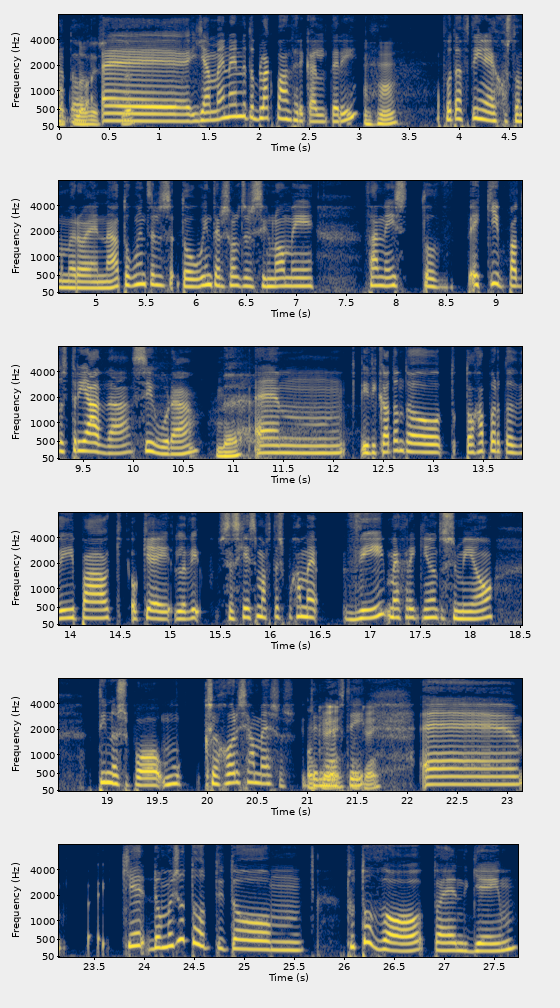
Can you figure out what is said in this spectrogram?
άκου να δεις, ε, Για μένα είναι το Black Panther η καλύτερη. Μμμ. Οπότε αυτή είναι έχω στο νούμερο 1. Το Winter, το Winter Soldier, συγγνώμη, θα είναι στο, εκεί, πάντως τριάδα, σίγουρα. Ναι. Εμ, ειδικά όταν το, το, το είχα πρωτοδεί, είπα, οκ, δηλαδή σε σχέση με αυτές που είχαμε δει μέχρι εκείνο το σημείο, τι να σου πω, μου ξεχώρισε αμέσως η ταινία Οκ, αυτή. οκ. Ε, και νομίζω το ότι το, τούτο εδώ, το Endgame,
